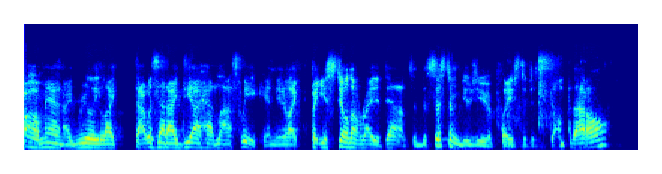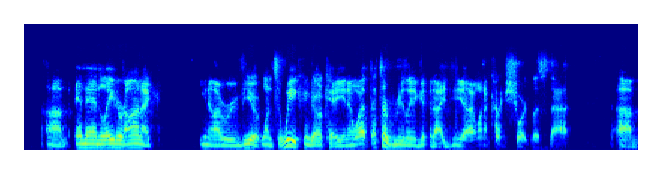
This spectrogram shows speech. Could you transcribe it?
oh man, I really like that was that idea I had last week. And you're like, but you still don't write it down. So the system gives you a place to just dump that all. Um, and then later on, I, you know, I review it once a week and go, okay, you know what? That's a really good idea. I want to kind of shortlist that. Um,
